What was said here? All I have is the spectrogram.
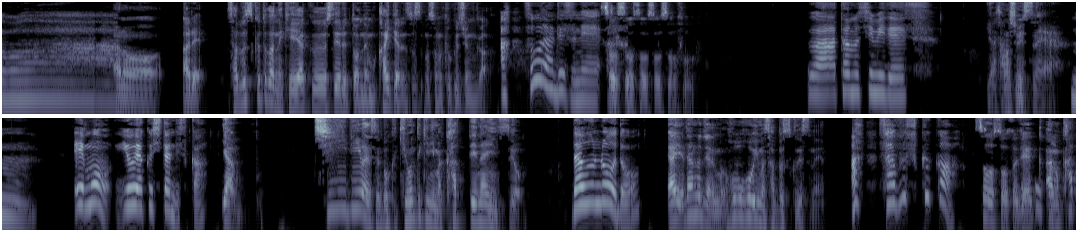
あの、あれ、サブスクとかね、契約してるとね、もう書いてあるんですよ、その曲順が。あ、そうなんですね。そうそうそうそうそうそう。うわー楽しみです。いや、楽しみですね。うん。え、もう予約したんですか？いや、CD はですね、僕基本的に今買ってないんですよ。ダウンロード？いや、いや、ダウンロードじゃない、ほぼほぼ今サブスクですね。あ、サブスクか。そうそうそう。で、あの、買っ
